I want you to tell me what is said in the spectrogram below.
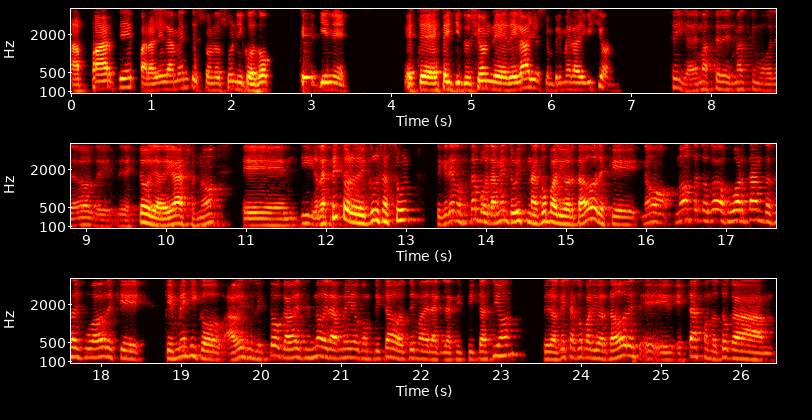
aparte, paralelamente, son los únicos dos que tiene este, esta institución de, de gallos en primera división. Sí, además ser el máximo goleador de, la historia de Gallos, ¿no? Eh, y respecto a lo de Cruz Azul, te quería consultar porque también tuviste una Copa Libertadores que no, no te ha tocado jugar tantas, hay jugadores que, en México a veces les toca, a veces no, era medio complicado el tema de la clasificación, pero aquella Copa Libertadores, eh, eh, estás cuando toca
